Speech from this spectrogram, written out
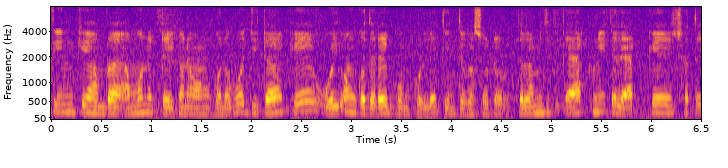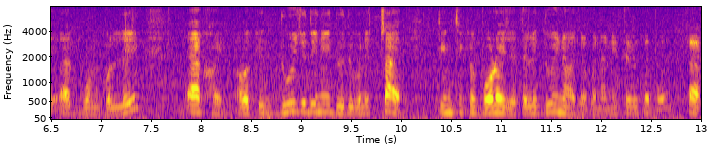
তিনকে আমরা এমন একটা এখানে অঙ্ক নেব যেটাকে ওই অঙ্ক দ্বারাই গুণ করলে তিন থেকে ছোটো হবে। তাহলে আমি যদি এক নিই, তাহলে একের সাথে এক গুণ করলেই এক হয়। আবার কিন্তু দুই যদি নিই, দুই দুগুণে চার। তিন থেকে বড় হয়ে যায়, তাহলে দুই নেওয়া যাবে না। নিতে হবে কত? এক।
